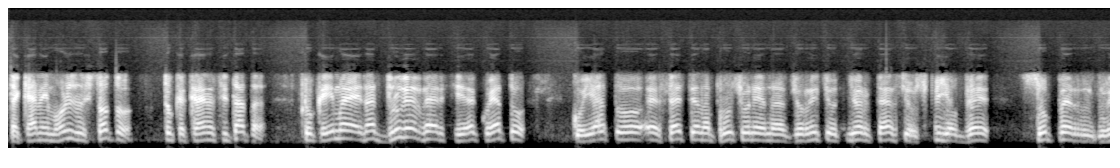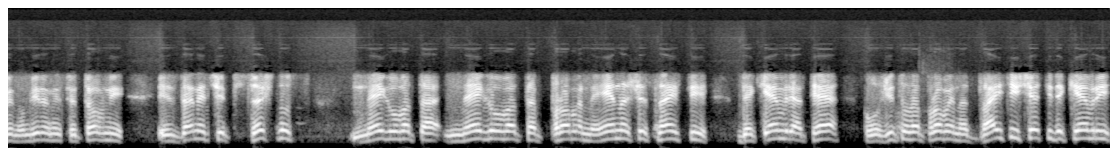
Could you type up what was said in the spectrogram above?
Така не може, защото тук е край на цитата. Тук има една друга версия, която, която е следствие на проучване на журналисти от Нью Йорк Таймс и от Шпигел, две супер реномирани световни издания, че всъщност неговата, неговата проба не е на 16 декември, а тя е положителна проба е на 26 декември,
